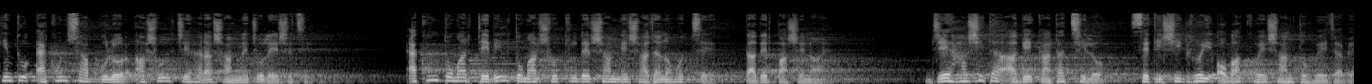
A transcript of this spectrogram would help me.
কিন্তু এখন সাপগুলোর আসল চেহারা সামনে চলে এসেছে। এখন তোমার টেবিল তোমার শত্রুদের সামনে সাজানো হচ্ছে, তাদের পাশে নয়। যে হাসিটা আগে কাটাচ্ছিল, সেটি শীঘ্রই অবাক হয়ে শান্ত হয়ে যাবে।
